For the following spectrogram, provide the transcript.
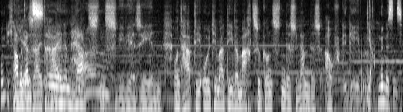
Und ich habe Ihr ganz... seid äh, reinen ja, Herzens, wie wir sehen, und habt die ultimative Macht zugunsten des Landes aufgegeben. Ja, mindestens.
